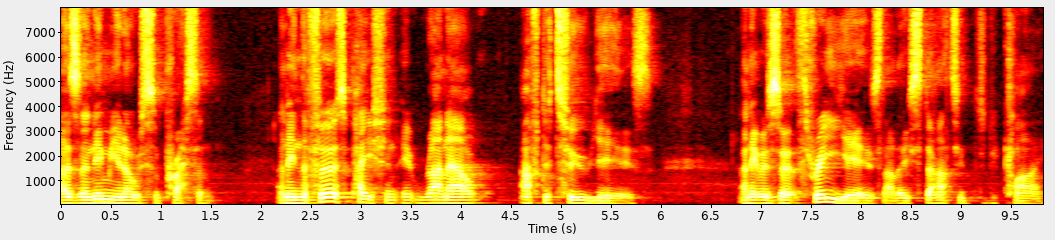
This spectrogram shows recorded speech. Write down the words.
as an immunosuppressant, and in the first patient, it ran out after two years, and it was at three years that they started to decline.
